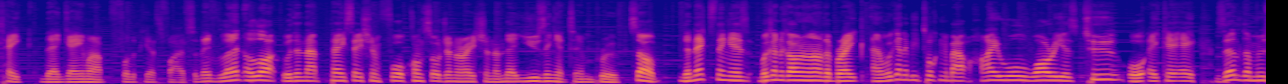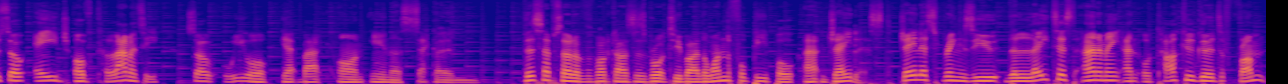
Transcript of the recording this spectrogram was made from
take their game up for the PS5. So they've learned a lot within that PlayStation 4 console generation and they're using it to improve. So the next thing is we're going to go on another break and we're going to be talking about Hyrule Warriors 2 or aka Zelda Musou Age of Calamity. So we will get back on in a second. This episode of the podcast is brought to you by the wonderful people at JList. JList brings you the latest anime and otaku goods from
